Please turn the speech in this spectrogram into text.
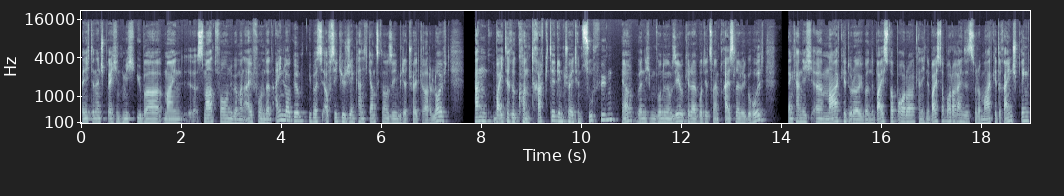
wenn ich dann entsprechend mich über mein äh, Smartphone, über mein iPhone dann einlogge über, auf CQG, dann kann ich ganz genau sehen, wie der Trade gerade läuft. Kann weitere Kontrakte dem Trade hinzufügen. Ja, wenn ich im Grunde genommen sehe, okay, da wurde jetzt mein Preislevel geholt, dann kann ich äh, Market oder über eine Buy-Stop-Order, kann ich eine Buy-Stop-Order reinsetzen oder Market reinspringen.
